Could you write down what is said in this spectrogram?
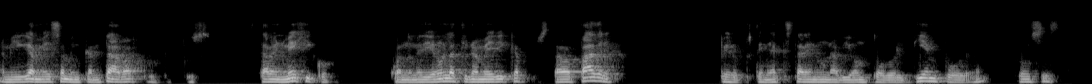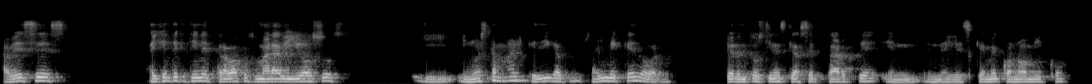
Amiga Mesa me encantaba porque pues, estaba en México. Cuando me dieron Latinoamérica, pues estaba padre, pero pues, tenía que estar en un avión todo el tiempo, ¿verdad? Entonces, a veces hay gente que tiene trabajos maravillosos y, no está mal que digas, pues ahí me quedo, ¿verdad? Pero entonces tienes que aceptarte en, el esquema económico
